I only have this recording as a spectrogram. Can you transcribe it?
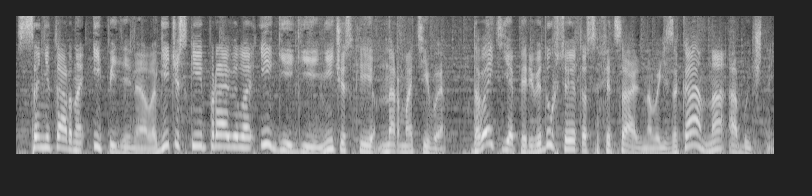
санитарно-эпидемиологические правила и гигиенические нормативы. Давайте я переведу все это с официального языка на обычный.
